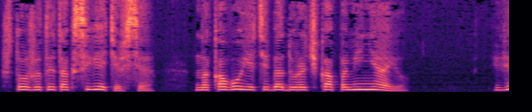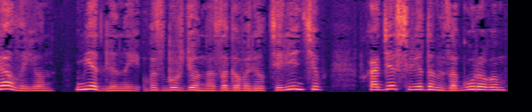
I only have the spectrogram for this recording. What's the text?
«Что же ты так светишься? На кого я тебя, дурачка, поменяю?» Вялый он, медленный, возбужденно заговорил Терентьев — входя следом за Гуровым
